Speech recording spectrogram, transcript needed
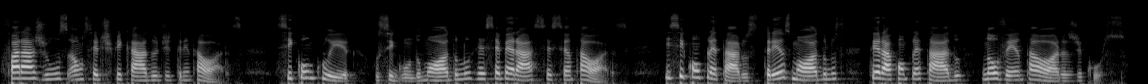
fará jus a um certificado de 30 horas. Se concluir o segundo módulo, receberá 60 horas. E se completar os três módulos, terá completado 90 horas de curso.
